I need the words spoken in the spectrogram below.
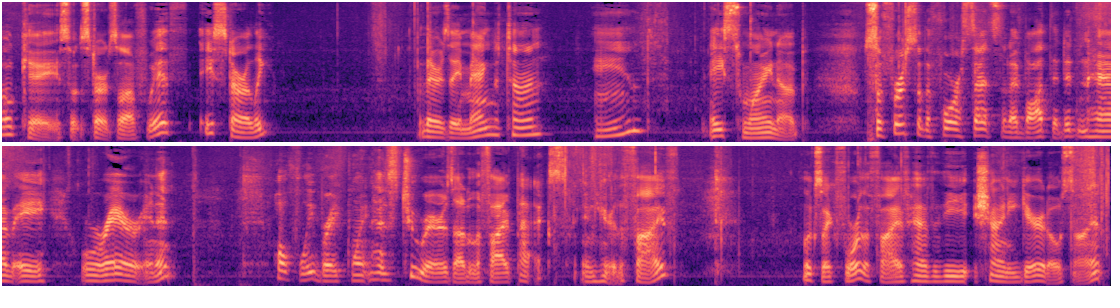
Okay, so it starts off with a Starly. There's a Magneton and a Swinub. So first of the four sets that I bought that didn't have a rare in it. Hopefully Breakpoint has two rares out of the five packs. And here are the five. Looks like four of the five have the shiny Gyarados on it.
